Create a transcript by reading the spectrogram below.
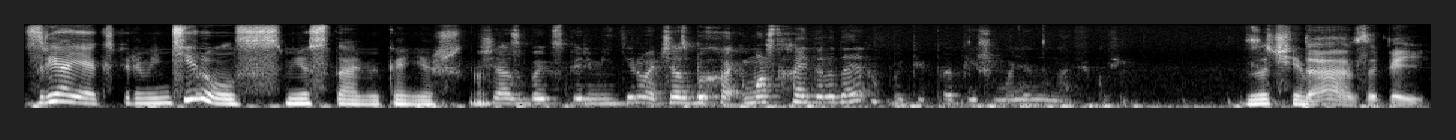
Зря я экспериментировал с местами, конечно. Сейчас бы экспериментировать. Сейчас бы... хай- Может, хайдердайров попи- пропишем или ну нафиг уже? Зачем? Да, забей.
